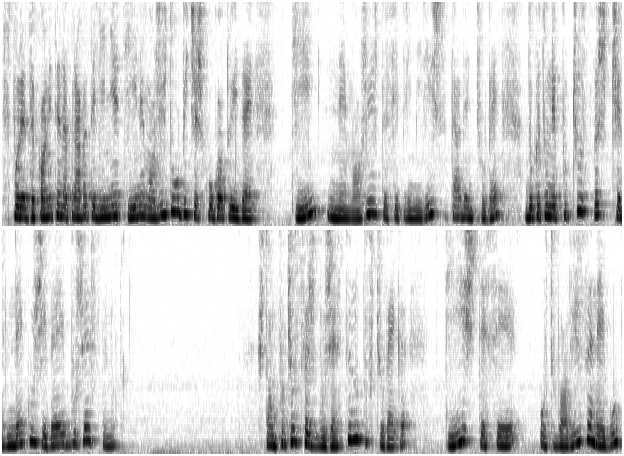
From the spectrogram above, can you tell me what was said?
Според законите на правата линия ти не можеш да обичаш когото и да е. Ти не можеш да се примириш с даден човек, докато не почувстваш, че в него живее Божественото. Щом почувстваш Божественото в човека, ти ще се отвориш за него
